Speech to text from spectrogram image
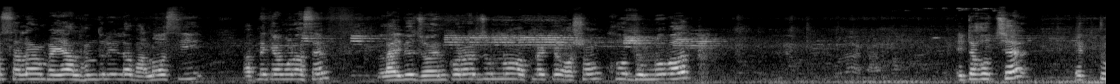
আসসালাম ভাইয়া, আলহামদুলিল্লাহ ভালো আছি। আপনি কেমন আছেন? লাইভে জয়েন করার জন্য আপনাকে অসংখ্য ধন্যবাদ। এটা হচ্ছে একটু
